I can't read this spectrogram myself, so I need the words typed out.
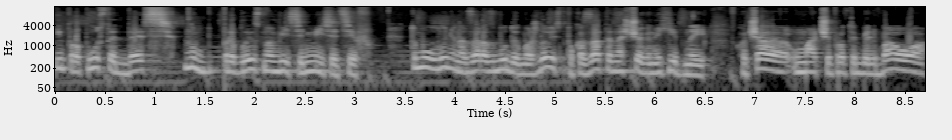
і пропустить десь ну, приблизно 8 місяців. Тому у Луніна зараз буде можливість показати, на що він гідний. Хоча у матчі проти Більбао,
